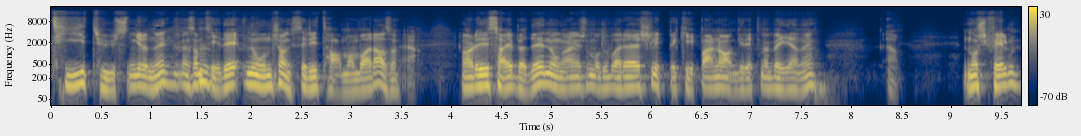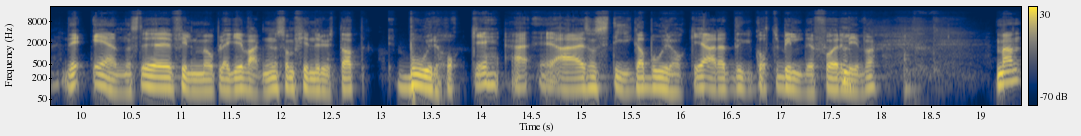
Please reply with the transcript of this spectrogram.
10 000 grunner, men samtidig, noen sjanser de tar man bare, altså. Ja. Hva er det de sa i Buddy? Noen ganger så må du bare slippe keeperen og angripe med begge hender. Ja. Norsk film, det eneste filmopplegget i verden som finner ut at bordhockey, er, er sånn stiga bordhockey, er et godt bilde for livet. Men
